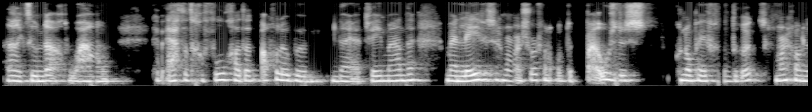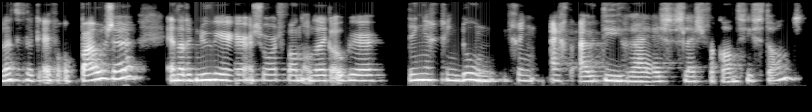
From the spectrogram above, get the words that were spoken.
dat ik toen dacht, wauw, ik heb echt het gevoel gehad dat de afgelopen nou ja, twee maanden mijn leven zeg maar een soort van op de pauzesknop heeft gedrukt. Maar gewoon letterlijk even op pauze. En dat ik nu weer een soort van, omdat ik ook weer dingen ging doen. Ik ging echt uit die reis slash vakantiestand.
